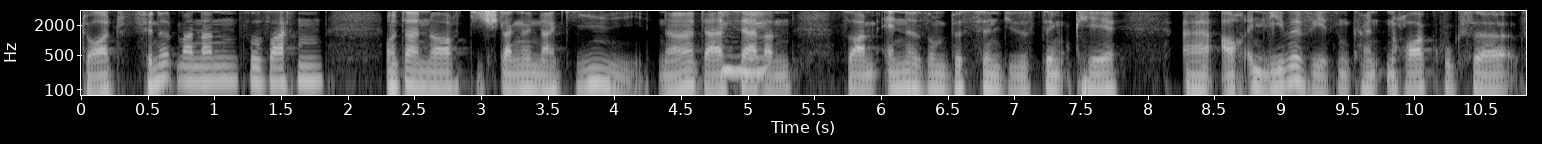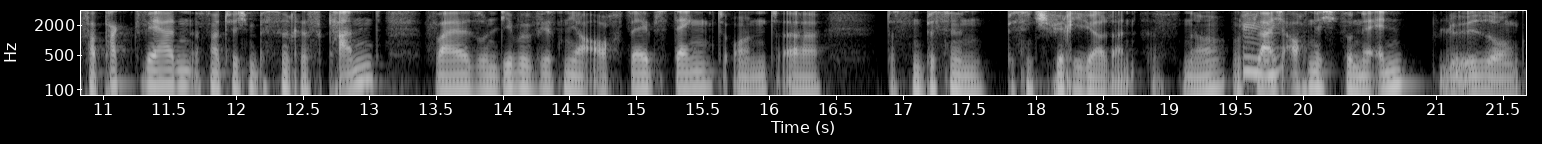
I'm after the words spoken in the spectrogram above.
dort findet man dann so Sachen. Und dann noch die Schlange Nagini, ne? Da ist ja dann so am Ende so ein bisschen dieses Ding, okay, äh, auch in Lebewesen könnten Horcruxe verpackt werden. Ist natürlich ein bisschen riskant, weil so ein Lebewesen ja auch selbst denkt und äh, das ein bisschen, bisschen schwieriger dann ist. Ne? Und vielleicht auch nicht so eine Endlösung,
